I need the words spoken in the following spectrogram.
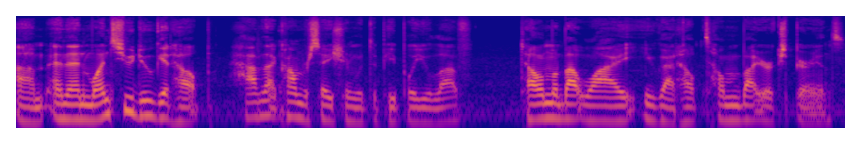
Um, and then once you do get help, have that conversation with the people you love. Tell them about why you got help. Tell them about your experience.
